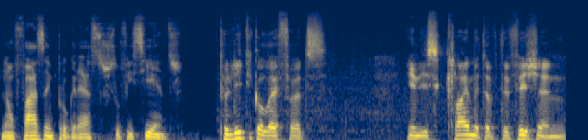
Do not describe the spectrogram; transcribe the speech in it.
não fazem progressos suficientes. Political efforts in this climate of division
